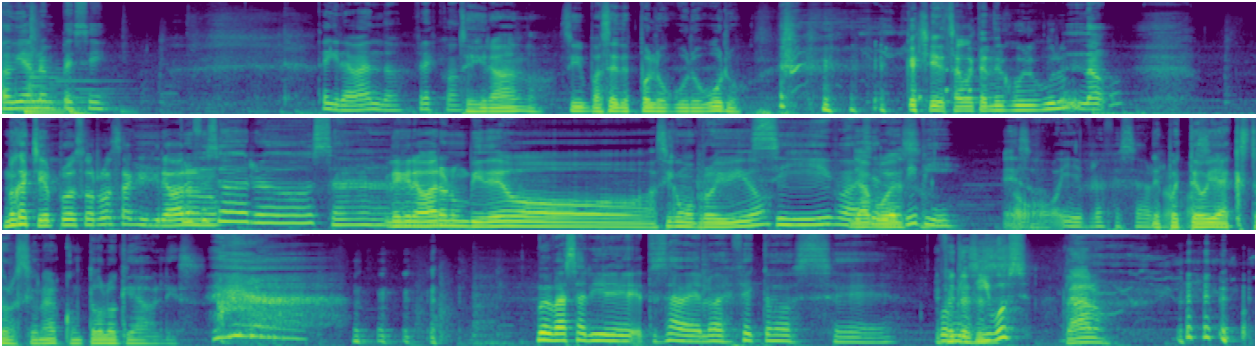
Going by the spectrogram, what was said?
Todavía no empecé. Estoy grabando, fresco. Estoy grabando. Sí, pasé después los guruguru. ¿Caché esa cuestión del guruguru? No. ¿No caché el profesor Rosa que grabaron? Profesor Rosa. Le grabaron un video así como prohibido. Sí, pues Ya, pues, eso. pipí. Eso. Oye, el profesor Después te voy a extorsionar con todo lo que hables. Me va a salir, tú sabes, los efectos eh, Efectos-. Claro.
